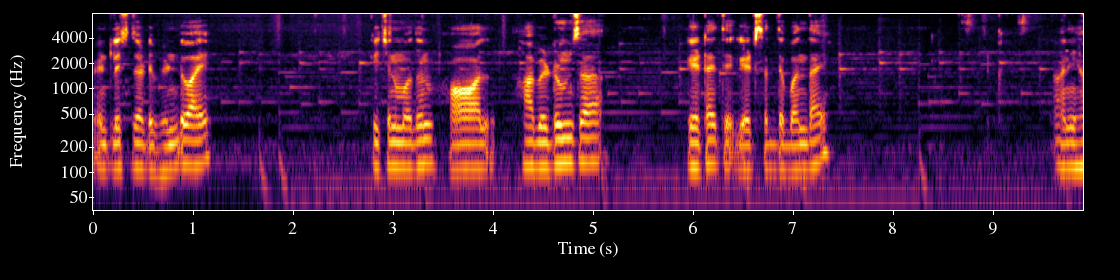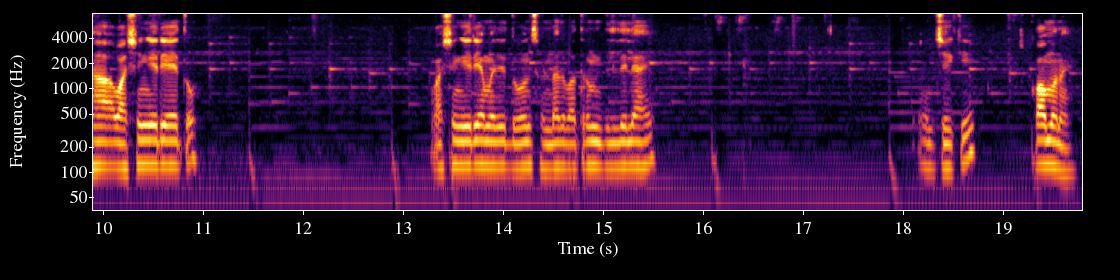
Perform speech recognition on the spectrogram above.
व्हेंटिलेशनसाठी विंडो आहे. किचनमधून हॉल हा बेडरूमचा गेट आहे ते गेट सध्या बंद आहे. आणि हा वॉशिंग एरिया आहे तो. वॉशिंग एरियामध्ये दोन संडास बाथरूम दिलेले आहे. जे की कॉमन आहे.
